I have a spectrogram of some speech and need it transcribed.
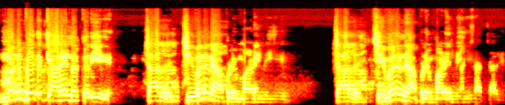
મનભેદ ક્યારે ન કરીએ. ચાલ જીવનને આપણે માણી લઈએ. ચાલ જીવનને આપણે માણી લઈએ.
